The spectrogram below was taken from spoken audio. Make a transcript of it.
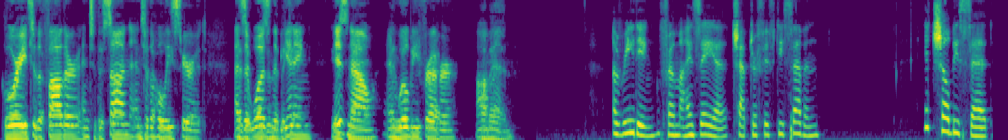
Glory to the Father, and to the Son, and to the Holy Spirit, as it was in the beginning, is now, and will be forever. Amen. A reading from Isaiah chapter 57. It shall be said,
